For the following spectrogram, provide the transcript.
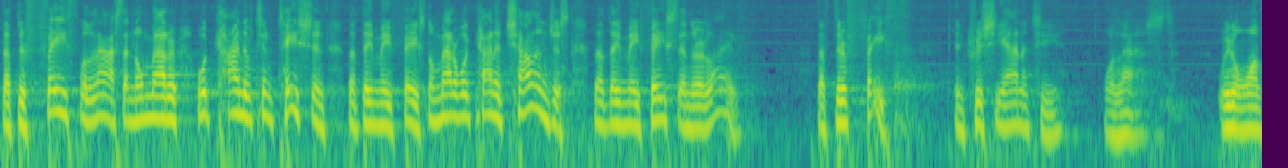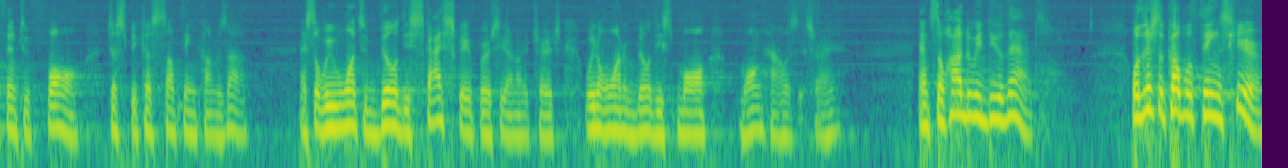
that their faith will last, that no matter what kind of temptation that they may face, no matter what kind of challenges that they may face in their life, that their faith in Christianity will last. We don't want them to fall just because something comes up. And so we want to build these skyscrapers here in our church. We don't want to build these small Hmong houses, right? And so how do we do that? Well, there's a couple of things here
